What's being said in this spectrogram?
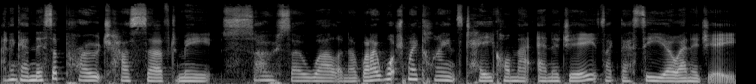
And again, this approach has served me so, so well. And when I watch my clients take on that energy, it's like their CEO energy,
